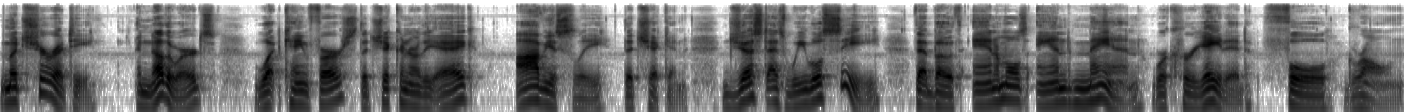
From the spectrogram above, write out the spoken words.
maturity. In other words, what came first, the chicken or the egg? Obviously the chicken, just as we will see that both animals and man were created full grown.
